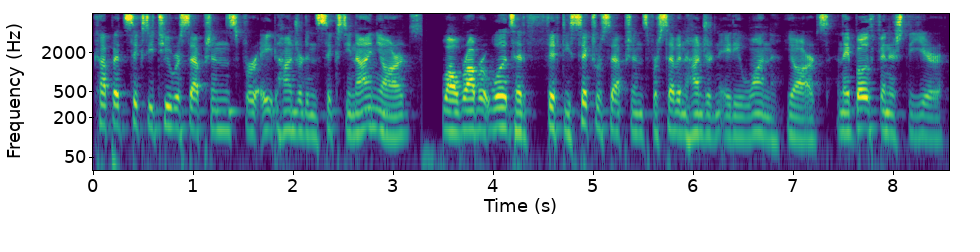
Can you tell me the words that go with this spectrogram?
Kupp had 62 receptions for 869 yards, while Robert Woods had 56 receptions for 781 yards, and they both finished the year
